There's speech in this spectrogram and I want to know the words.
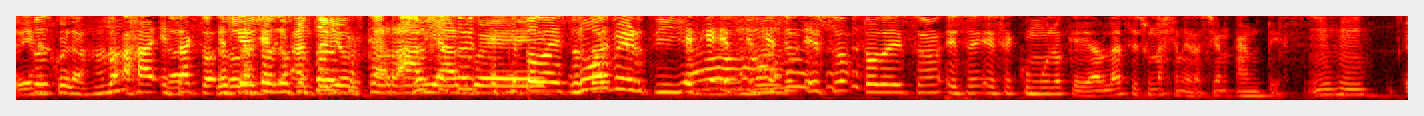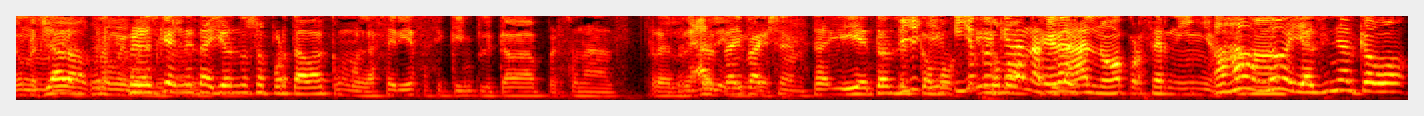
vieja todo- escuela, ajá. to- Ajá, exacto. Los Es que, los castores cascarrabias, Los es que todo eso. Norbert y... Es que, es, es que eso, eso, todo eso, ese, ese cúmulo que hablas es una generación antes. Una Claro, una pero es que neta yo no soportaba como las series así que implicaba personas Reales. Y entonces Y, como y yo creo como que era natural, era- ¿no? Por ser niño. Ajá, Ajá. no, y al fin y al cabo,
